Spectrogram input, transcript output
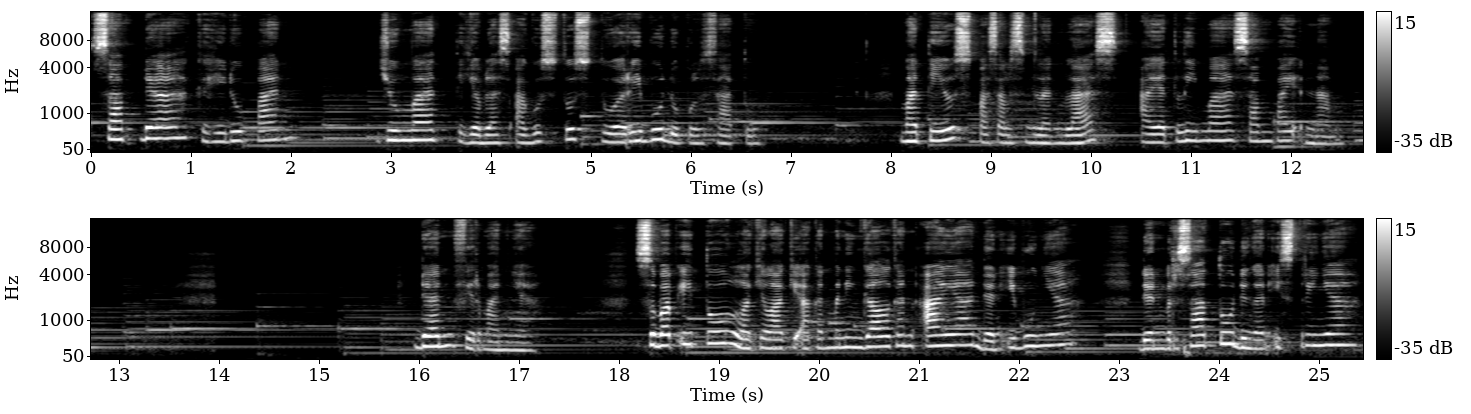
Sabda Kehidupan Jumat 13 Agustus 2021 Matius pasal 19 ayat 5 sampai 6 Dan firmannya Sebab itu laki-laki akan meninggalkan ayah dan ibunya dan bersatu dengan istrinya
